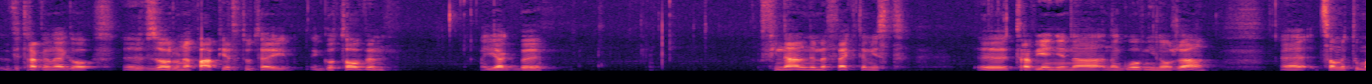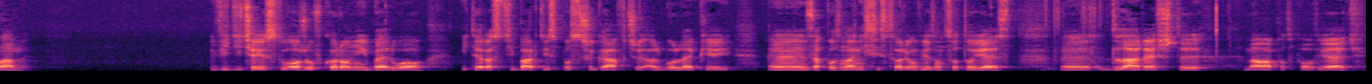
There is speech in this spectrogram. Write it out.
wytrawionego e, wzoru na papier, tutaj gotowym, jakby finalnym efektem jest trawienie na, na głowni noża. Co my tu mamy? Widzicie, jest tu orzeł w koronie i berło. I teraz ci bardziej spostrzegawczy albo lepiej e, zapoznani z historią wiedzą co to jest. E, dla reszty mała podpowiedź.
